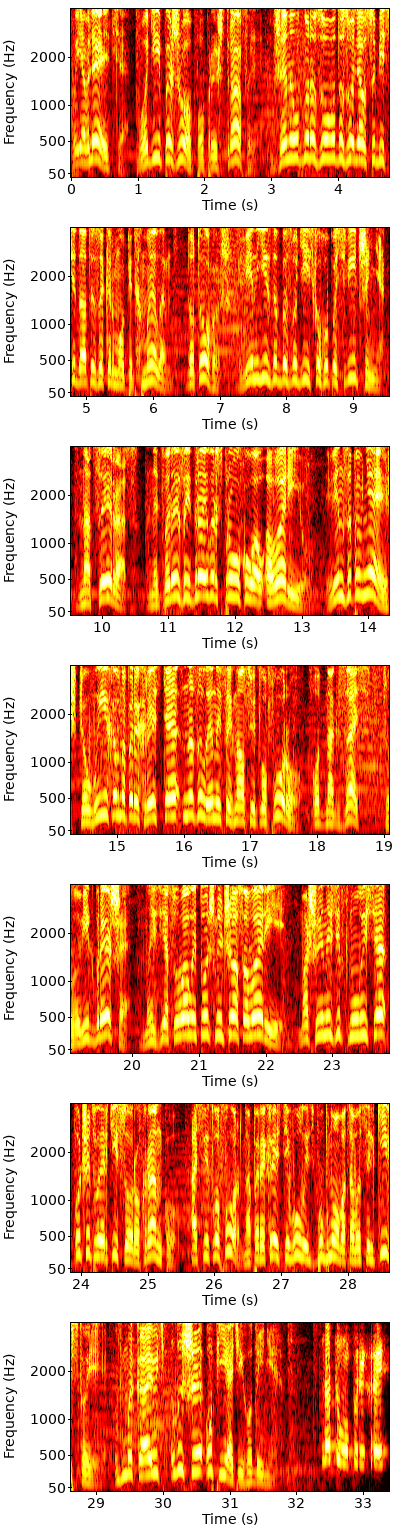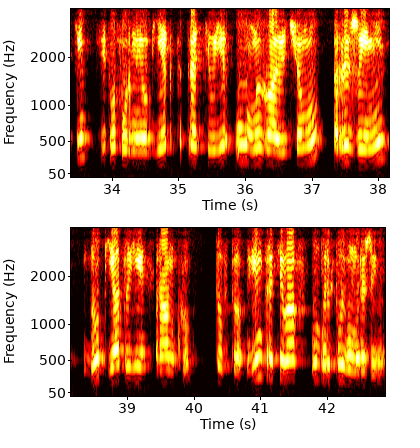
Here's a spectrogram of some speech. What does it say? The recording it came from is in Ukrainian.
Виявляється, водій Пежо, попри штрафи, вже неодноразово дозволяв собі сідати за кермо під хмелем. До того ж, він їздив без водійського посвідчення. На цей раз нетверезий драйвер спровокував аварію. Він запевняє, що виїхав на перехрестя на зелений сигнал світлофору. Однак зась чоловік бреше. Ми з'ясували точний час аварії. Машини зіткнулися о 4.40 ранку, а світлофор на перехресті вулиць Бубнова та Васильківської вмикають лише о 5 годині. На тому перехресті світлофорний об'єкт працює у мигаючому режимі до 5 ранку. Тобто він працював у мерехтливому режимі.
